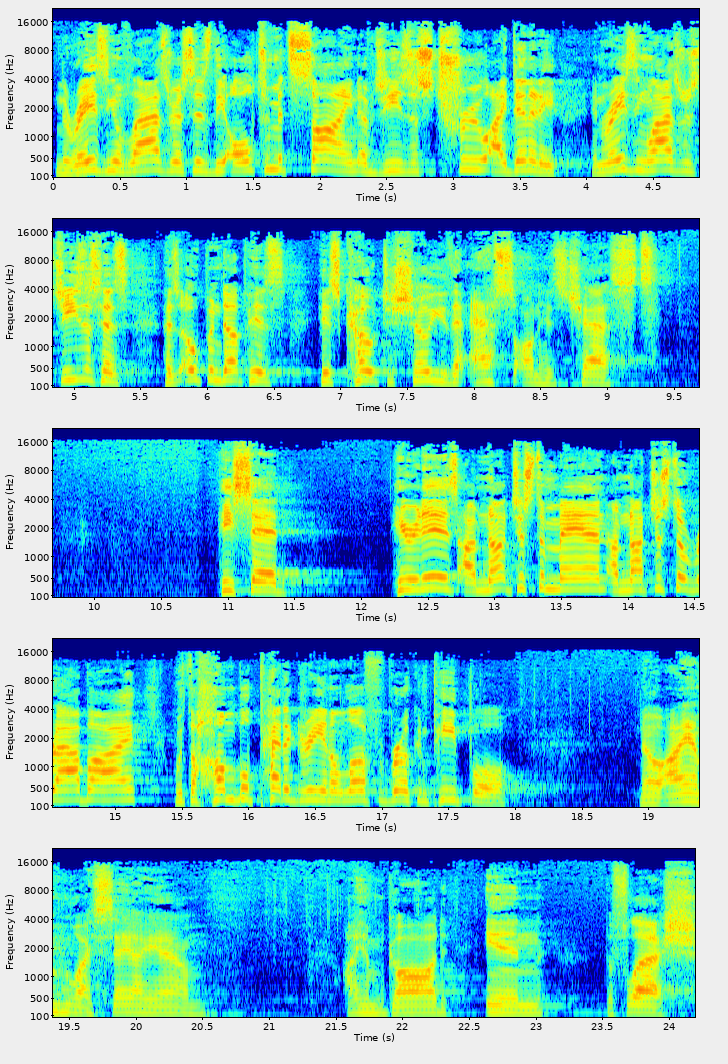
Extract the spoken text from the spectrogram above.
And the raising of Lazarus is the ultimate sign of Jesus' true identity. In raising Lazarus, Jesus has, has opened up his, his coat to show you the S on his chest. He said, Here it is. I'm not just a man, I'm not just a rabbi with a humble pedigree and a love for broken people. No, I am who I say I am. I am God in the flesh.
